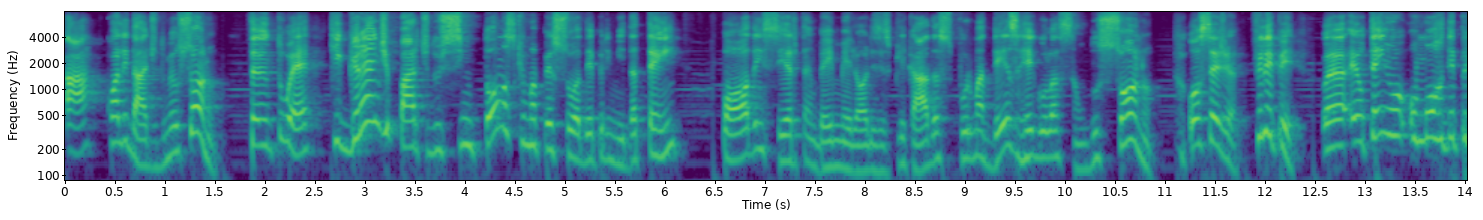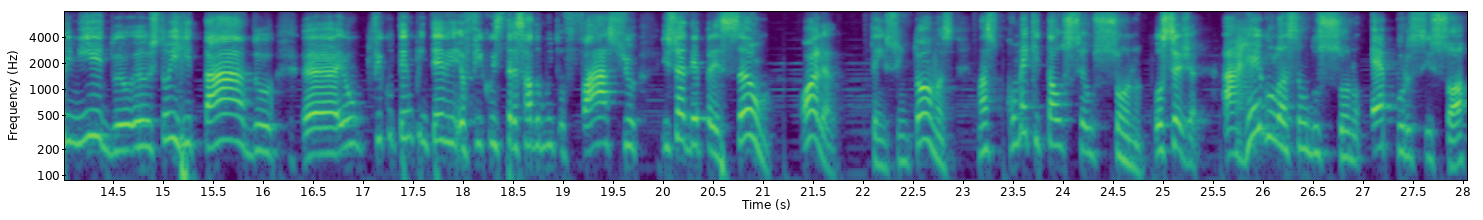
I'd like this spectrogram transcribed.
à qualidade do meu sono. Tanto é que grande parte dos sintomas que uma pessoa deprimida tem podem ser também melhores explicadas por uma desregulação do sono. Ou seja, Felipe, eh, eu tenho humor deprimido, eu, estou irritado, eh, eu fico o tempo inteiro, eu fico estressado muito fácil. Isso é depressão? Olha, tem sintomas, mas como é que tá o seu sono? Ou seja, a regulação do sono é por si só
